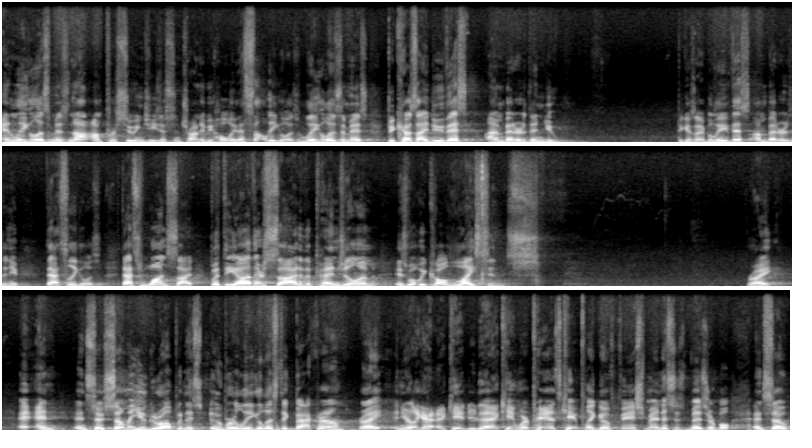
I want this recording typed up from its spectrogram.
and, legalism is not I'm pursuing Jesus and trying to be holy. That's not legalism. Legalism is because I do this, I'm better than you. Because I believe this, I'm better than you. That's legalism. That's one side. But the other side of the pendulum is what we call license. Right? And, and, so some of you grew up in this uber legalistic background, right? And you're like, I can't do that, can't wear pants, can't play go fish, man, this is miserable. And so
